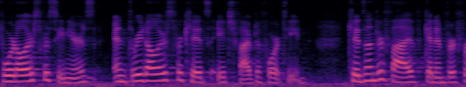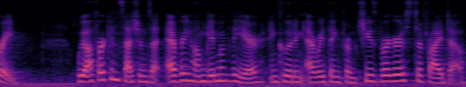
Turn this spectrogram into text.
$4 for seniors, and $3 for kids aged 5 to 14. Kids under 5 get in for free. We offer concessions at every home game of the year, including everything from cheeseburgers to fried dough.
